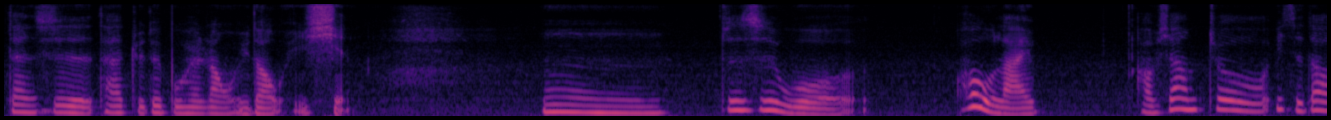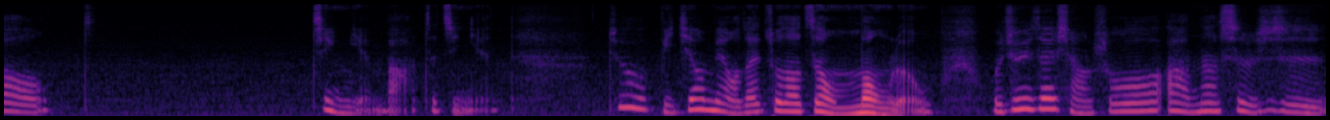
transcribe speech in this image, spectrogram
但是他绝对不会让我遇到危险。嗯，这是我后来好像就一直到近年吧，这几年就比较没有再做到这种梦了。我就是在想说啊，那是不是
